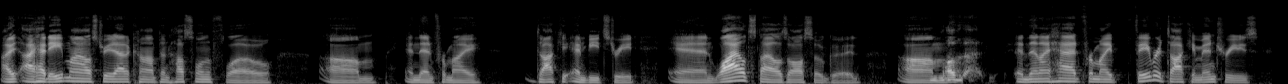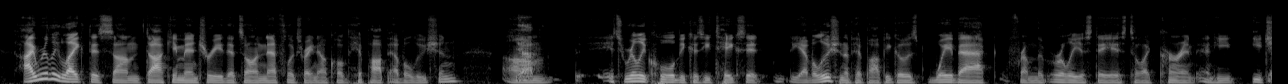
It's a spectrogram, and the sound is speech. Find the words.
I, I had Eight Miles Straight Outta Compton, Hustle and Flow, um, and then for my docu and Beat Street and Wild Style is also good. Um, Love that. And then I had for my favorite documentaries, I really like this um, documentary that's on Netflix right now called Hip Hop Evolution. Um, It's really cool because he takes it the evolution of hip hop. He goes way back from the earliest days to like current, and he each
